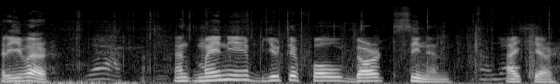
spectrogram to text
River. And many beautiful bird singing. Oh. I hear.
